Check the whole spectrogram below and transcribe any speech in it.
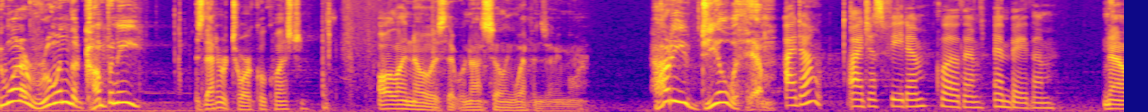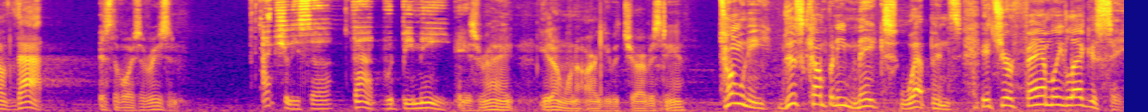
You want to ruin the company? Is that a rhetorical question? All I know is that we're not selling weapons anymore. How do you deal with him? I don't. I just feed him, clothe him, and bathe him. Now that is the voice of reason. Actually, sir, that would be me. He's right. You don't want to argue with Jarvis, do you? Tony, this company makes weapons. It's your family legacy.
